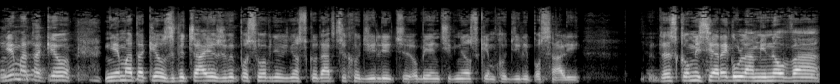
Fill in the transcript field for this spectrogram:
Nie ma takiego, nie ma takiego zwyczaju, żeby posłowie wnioskodawcy chodzili, czy objęci wnioskiem chodzili po sali. To jest komisja regulaminowa.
